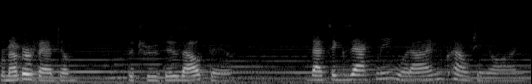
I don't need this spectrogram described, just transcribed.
Remember, Phantom, the truth is out there. That's exactly what I'm counting on.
